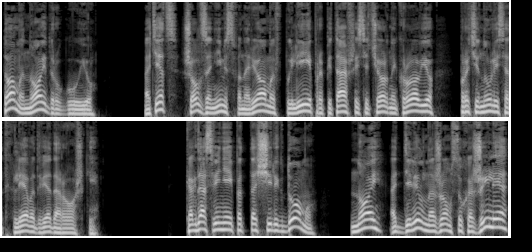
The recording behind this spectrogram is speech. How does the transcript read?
Том и Ной другую. Отец шел за ними с фонарем, и в пыли, пропитавшейся черной кровью, протянулись от хлева две дорожки. Когда свиней подтащили к дому, Ной отделил ножом сухожилия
